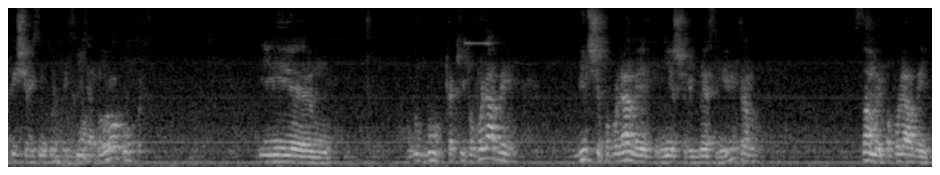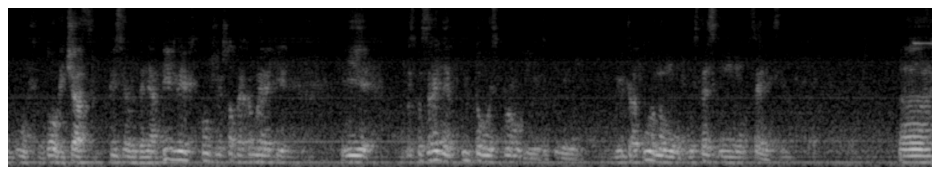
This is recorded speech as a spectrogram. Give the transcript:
1880 року. І ем, ну, був такий популярний, більше популярний, ніж віднесений вітром. Самий популярний був довгий час після видання Біблії в Сполучених Штатах Америки і безпосередньо культової споруди в літературному, мистецькому сенсі. Е,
